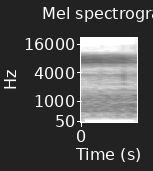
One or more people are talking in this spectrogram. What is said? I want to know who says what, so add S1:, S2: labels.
S1: you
